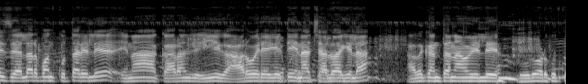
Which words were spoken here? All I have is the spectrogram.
ಗಾಯ್ಸ್ ಎಲ್ಲರೂ ಬಂದು ಕೂತಾರ ಇಲ್ಲಿ. ಇನ್ನ ಕಾರಂಜಿ ಈಗ ಆರೂವರೆ ಆಗೈತಿ ಇನ್ನ ಚಾಲು ಆಗಿಲ್ಲ. ಅದಕ್ಕಂತ ನಾವು ಇಲ್ಲಿ ಬಾಬಾ ಹೊಡ್ಕೊತ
